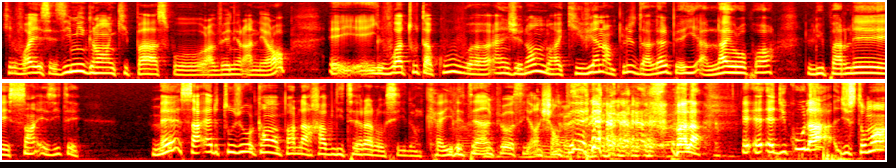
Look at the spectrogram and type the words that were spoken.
qu'ils voyaient ces immigrants qui passent pour venir en Europe et, ils voient tout à coup euh, un jeune homme qui vient en plus dans leur pays à l'aéroport lui parler sans hésiter. Mais ça aide toujours quand on parle arabe littéraire aussi. Donc, euh, il était un peu aussi enchanté. voilà. Et, et, du coup, là, justement,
